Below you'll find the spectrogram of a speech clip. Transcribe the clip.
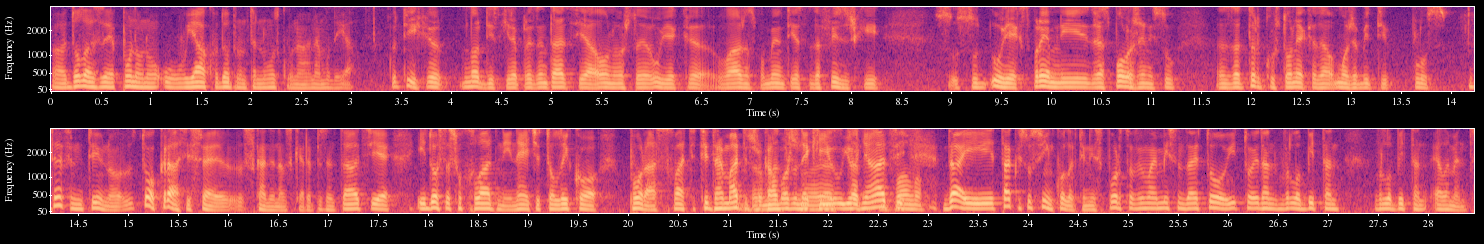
e, dolaze ponovno u jako dobrom trenutku na, na Mudijal kod tih eh, nordijskih reprezentacija ono što je uvijek eh, važno spomenuti jeste da fizički su, uvijek spremni i raspoloženi su za trku što nekada može biti plus. Definitivno, to krasi sve skandinavske reprezentacije i dosta su hladni, neće toliko poraz shvatiti dramatično, kao možda neki je, južnjaci. Da, i takvi su svim kolektivnim sportovima i mislim da je to i to jedan vrlo bitan, vrlo bitan element.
